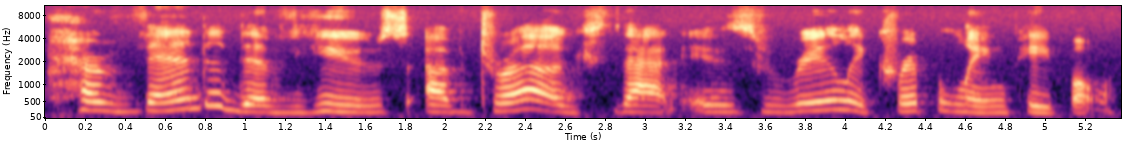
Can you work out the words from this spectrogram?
preventative use of drugs that is really crippling people.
